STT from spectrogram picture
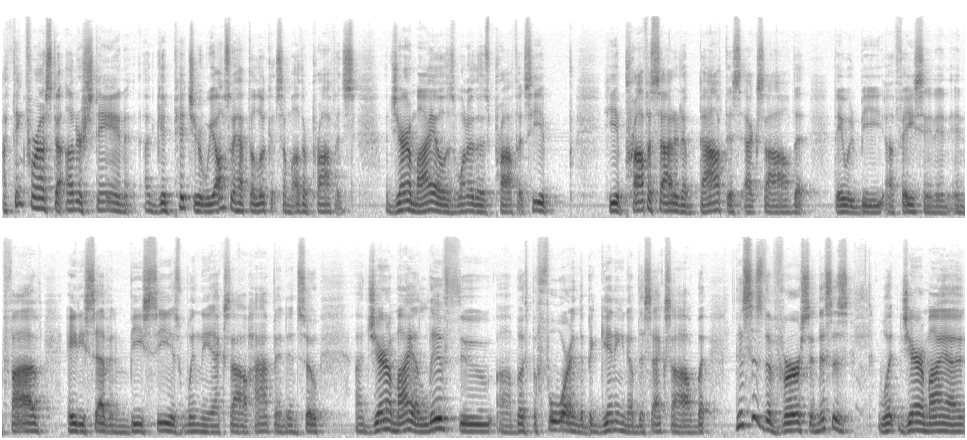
I think for us to understand a good picture, we also have to look at some other prophets. Jeremiah is one of those prophets. He had, he had prophesied about this exile that they would be uh, facing. In, in 587 BC is when the exile happened. And so uh, Jeremiah lived through uh, both before and the beginning of this exile. But this is the verse, and this is what Jeremiah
